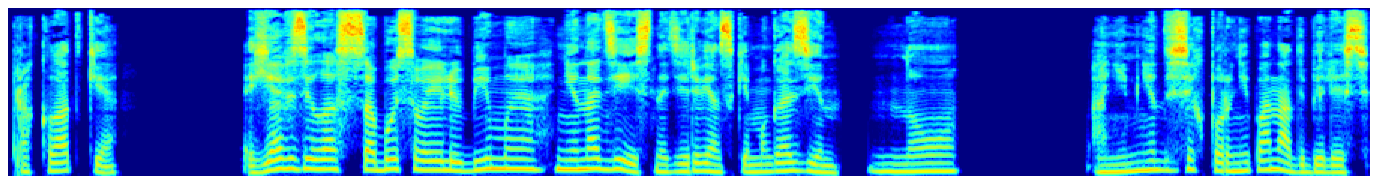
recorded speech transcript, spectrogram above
Прокладки. Я взяла с собой свои любимые, не надеясь на деревенский магазин, но... Они мне до сих пор не понадобились.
